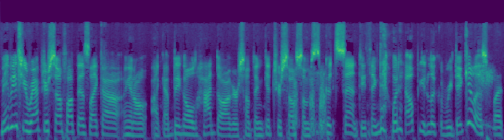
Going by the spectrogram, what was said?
Maybe if you wrapped yourself up as like a you know like a big old hot dog or something, get yourself some good scent. Do you think that would help? You'd look ridiculous, but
